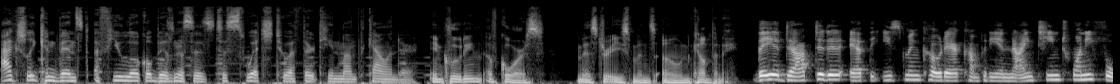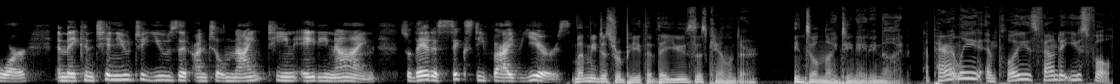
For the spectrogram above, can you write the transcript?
actually convinced a few local businesses to switch to a 13 month calendar, including, of course, Mr. Eastman's own company. They adopted it at the Eastman Kodak Company in 1924, and they continued to use it until 1989. So they had a 65 years. Let me just repeat that they used this calendar until 1989. Apparently, employees found it useful.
